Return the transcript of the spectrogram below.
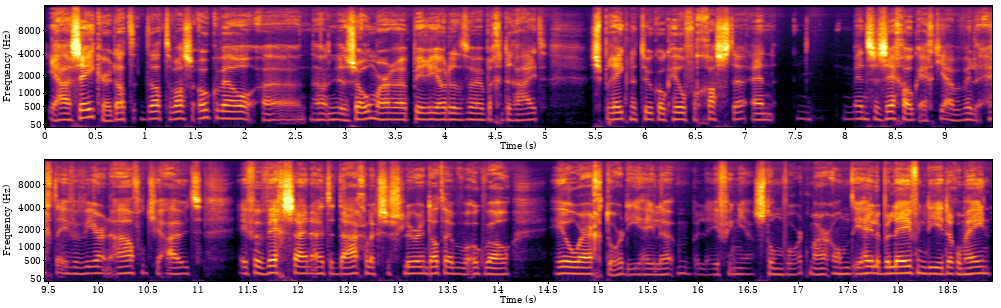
Ja, zeker. Dat, dat was ook wel nou, in de zomerperiode dat we hebben gedraaid. Spreekt natuurlijk ook heel veel gasten. En mensen zeggen ook echt, ja, we willen echt even weer een avondje uit. Even weg zijn uit de dagelijkse sleur. En dat hebben we ook wel heel erg door die hele beleving, ja, stom woord, maar om die hele beleving die je eromheen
